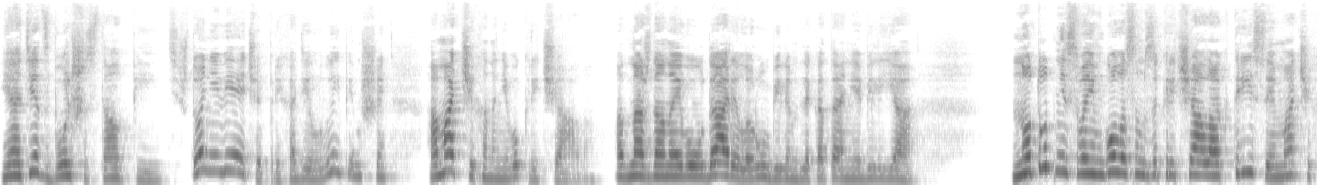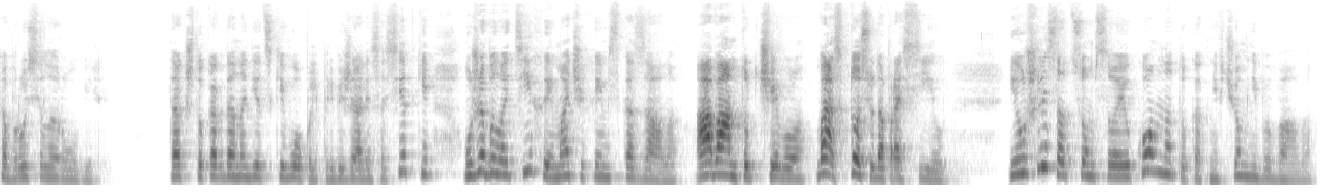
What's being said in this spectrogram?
и отец больше стал пить. Что не вечер приходил выпивший, а мачеха на него кричала. Однажды она его ударила рубелем для катания белья – но тут не своим голосом закричала актриса, и мачеха бросила рубль. Так что, когда на детский вопль прибежали соседки, уже было тихо, и мачеха им сказала, «А вам тут чего? Вас кто сюда просил?» И ушли с отцом в свою комнату, как ни в чем не бывало.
